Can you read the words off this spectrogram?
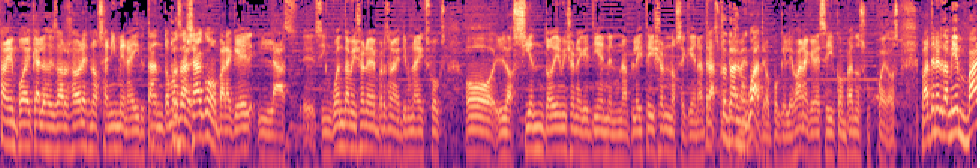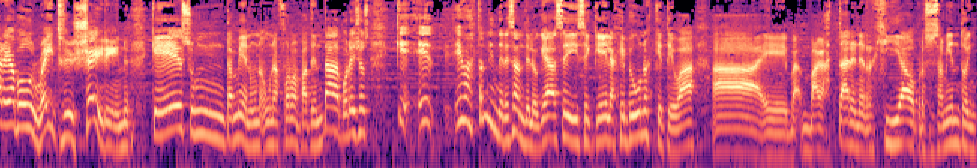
también puede que a los desarrolladores no se animen a ir tanto más Total. allá como para que las eh, 50 millones de personas que tienen una Xbox o los 110 millones que tienen una PlayStation no se queden atrás. Una Totalmente. PlayStation 4, porque les van a querer seguir comprando sus juegos. Va a tener también Variable Rate Shading, que es un también una, una forma patentada por ellos, que es, es bastante interesante lo que hace. Dice que la GPU no es que te va a, eh, va, va a gastar energía o procesamiento en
